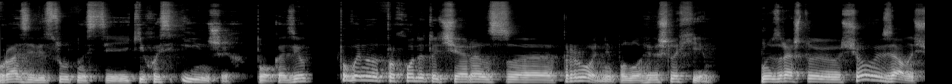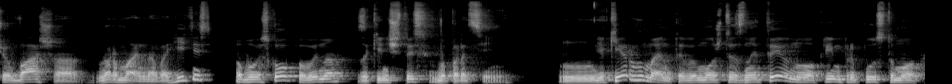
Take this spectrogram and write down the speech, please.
у разі відсутності якихось інших показів повинна проходити через е, природні пологові шляхи. Ну і зрештою, що ви взяли, що ваша нормальна вагітність обов'язково повинна закінчитись в операційній? Які аргументи ви можете знайти? Ну, окрім, припустимо,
